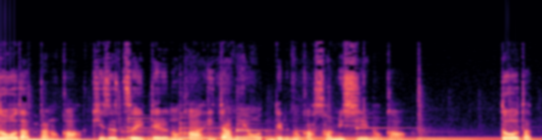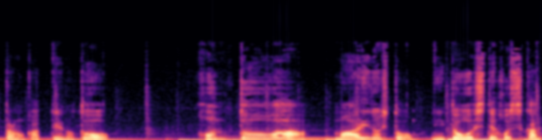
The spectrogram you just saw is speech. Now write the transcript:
どうだったのか？傷ついてるのか？痛みを負ってるのか？寂しいのか？どうだったのかっていうのと本当は周りの人にどうして欲しかっ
